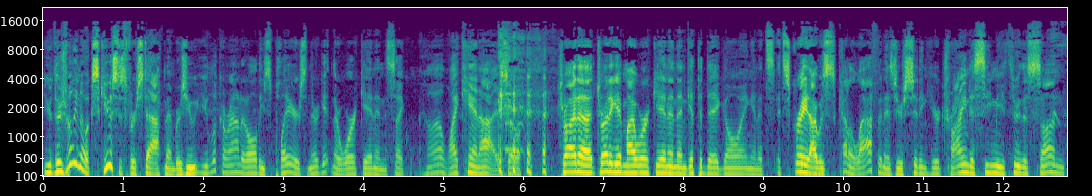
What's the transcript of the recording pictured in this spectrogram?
you, there's really no excuses for staff members. You you look around at all these players and they're getting their work in, and it's like, well, why can't I? So try to try to get my work in and then get the day going, and it's it's great. I was kind of laughing as you're sitting here trying to see me through the sun.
